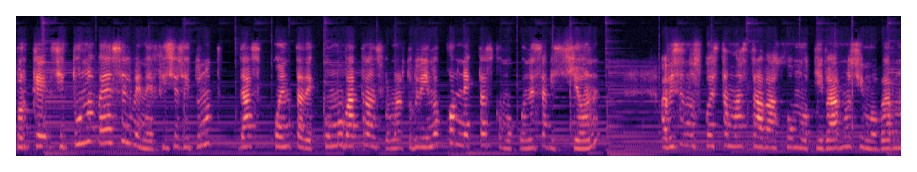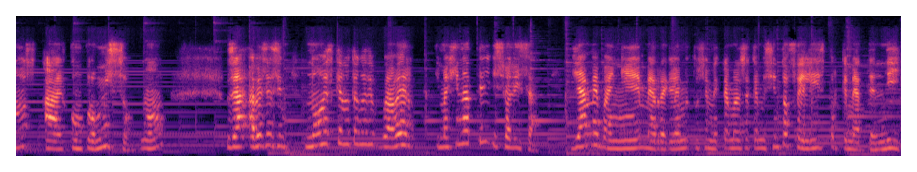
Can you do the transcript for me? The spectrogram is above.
Porque si tú no ves el beneficio, si tú no te das cuenta de cómo va a transformar tu vida y no conectas como con esa visión, a veces nos cuesta más trabajo motivarnos y movernos al compromiso, ¿no? O sea, a veces no, es que no tengo tiempo. A ver, imagínate, visualiza, ya me bañé, me arreglé, me puse mi cámara, o sea, que me siento feliz porque me atendí.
